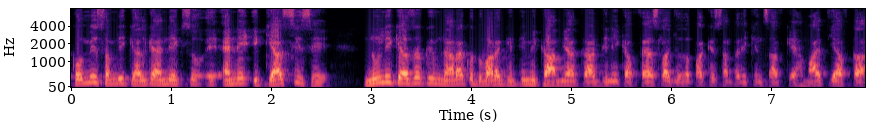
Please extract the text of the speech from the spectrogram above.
قومی اسمبلی کے حلقہ این اے اکیاسی سے نون لیگ ازر قیوم نعرہ کو دوبارہ گنتی میں کامیاب قرار دینے کا فیصلہ جو پاکستان تحریک انصاف کے حمایت یافتہ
